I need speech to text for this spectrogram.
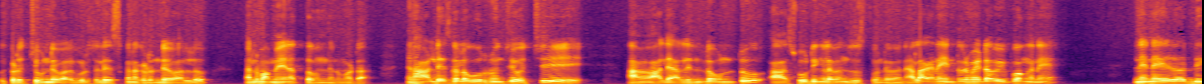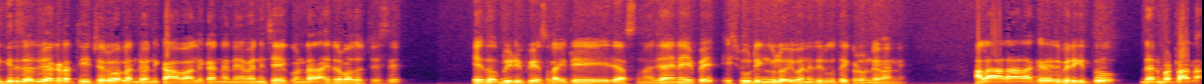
ఇక్కడ వచ్చి ఉండేవాళ్ళు. గుడిసెలు వేసుకొని అక్కడ ఉండేవాళ్ళు. దాంట్లో మా మేనత్త ఉంది అనమాట నేను హాలిడేస్లలో ఊరు నుంచి వచ్చి ఆమె వాళ్ళ వాళ్ళ ఇంట్లో ఉంటూ ఆ షూటింగ్లు అవన్నీ చూస్తుండేవాడిని అలాగనే ఇంటర్మీడియట్ అయిపోగానే నేను ఏదో డిగ్రీ చదివి అక్కడ టీచర్ అలాంటివన్నీ కావాలి. కానీ నేను అవన్నీ చేయకుండా హైదరాబాద్ వచ్చేసి ఏదో బీడీపీఎస్లో ఐటీ చేస్తున్నా జాయిన్ అయిపోయి ఈ షూటింగ్లు ఇవన్నీ తిరుగుతూ ఇక్కడ ఉండేవాడిని. అలా అలా అలా క్రేజ్ పెరుగుతూ దాని పట్ల అట్లా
